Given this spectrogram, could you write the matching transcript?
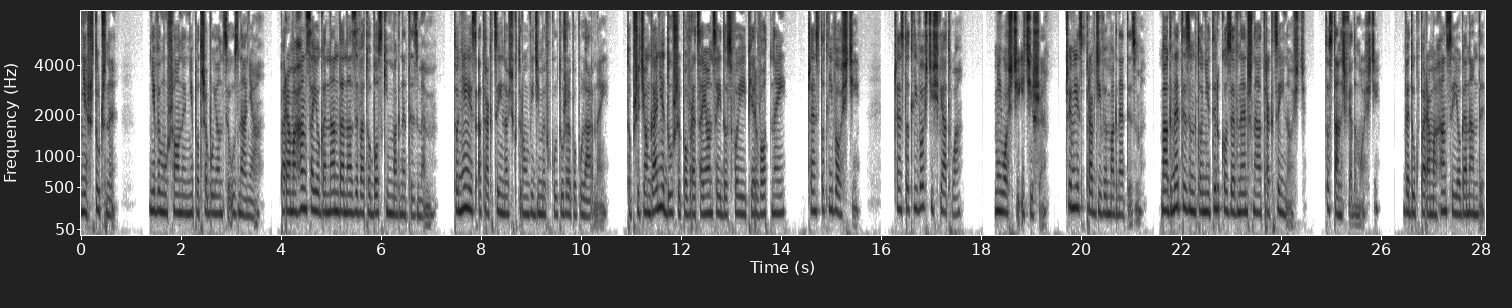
nie sztuczny, niewymuszony, niepotrzebujący uznania. Paramahansa Yogananda nazywa to boskim magnetyzmem. To nie jest atrakcyjność, którą widzimy w kulturze popularnej. To przyciąganie duszy powracającej do swojej pierwotnej częstotliwości, częstotliwości światła, miłości i ciszy. Czym jest prawdziwy magnetyzm? Magnetyzm to nie tylko zewnętrzna atrakcyjność, to stan świadomości. Według Paramahansy Yoganandy,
